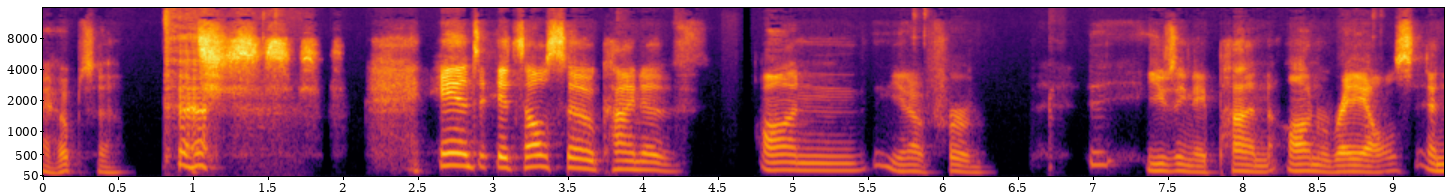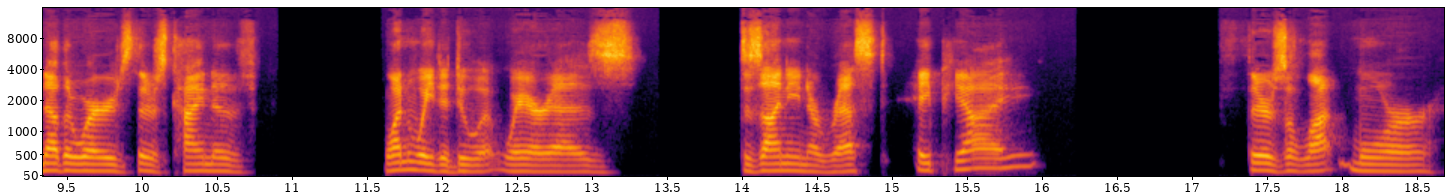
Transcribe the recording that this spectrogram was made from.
I hope so. and it's also kind of on you know for using a pun on rails in other words there's kind of one way to do it whereas designing a rest api there's a lot more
